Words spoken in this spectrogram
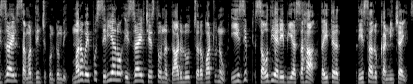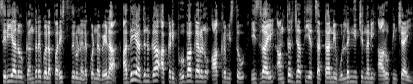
ఇజ్రాయెల్ సమర్థించుకుంటుంది. మరోవైపు సిరియాలో ఇజ్రాయెల్ చేస్తోన్న దాడులు చొరబాట్లను ఈజిప్ట్ సౌదీ అరేబియా సహా తదితర దేశాలు ఖండించాయి. సిరియాలో గందరగోళ పరిస్థితులు నెలకొన్న వేళ అదే అదనుగా అక్కడి భూభాగాలను ఆక్రమిస్తూ ఇజ్రాయిల్ అంతర్జాతీయ చట్టాన్ని ఉల్లంఘించిందని ఆరోపించాయి.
